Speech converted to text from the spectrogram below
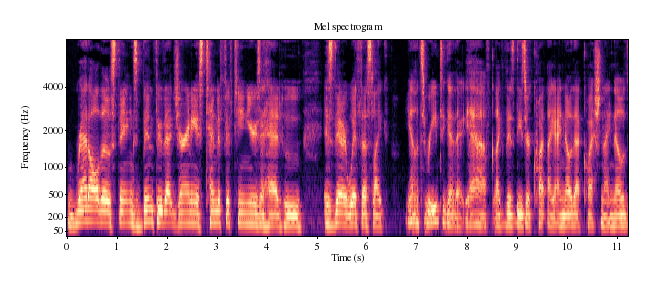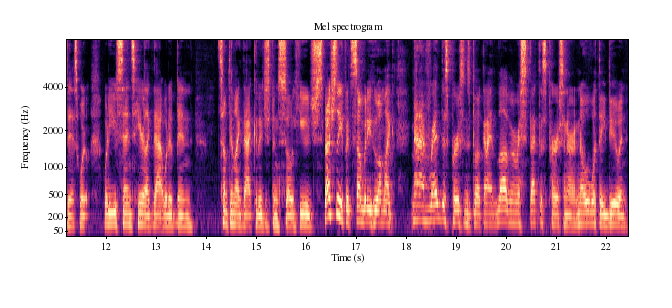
read all those things, been through that journey, is 10 to 15 years ahead, who is there with us, like, yeah, let's read together. Yeah, like this, these are quite like I know that question. I know this. What what do you sense here? Like that would have been something like that could have just been so huge, especially if it's somebody who I'm like, man, I've read this person's book and I love and respect this person or know what they do, and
